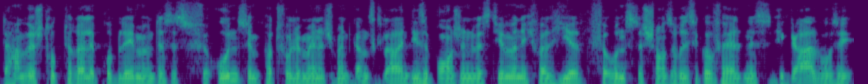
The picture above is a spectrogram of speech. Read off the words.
Da haben wir strukturelle Probleme und das ist für uns im Portfolio Management ganz klar. In diese Branche investieren wir nicht, weil hier für uns das Chance-Risiko-Verhältnis, egal wo sie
